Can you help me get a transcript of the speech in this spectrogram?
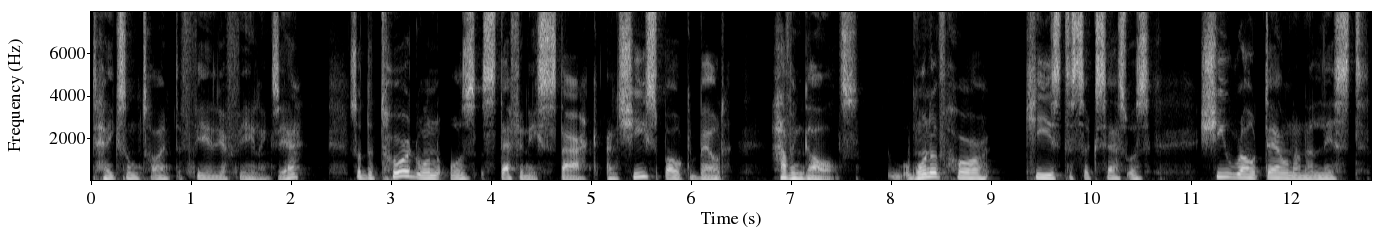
Take some time to feel your feelings, yeah? So the third one was Stephanie Stark, and she spoke about having goals. One of her keys to success was she wrote down on a list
